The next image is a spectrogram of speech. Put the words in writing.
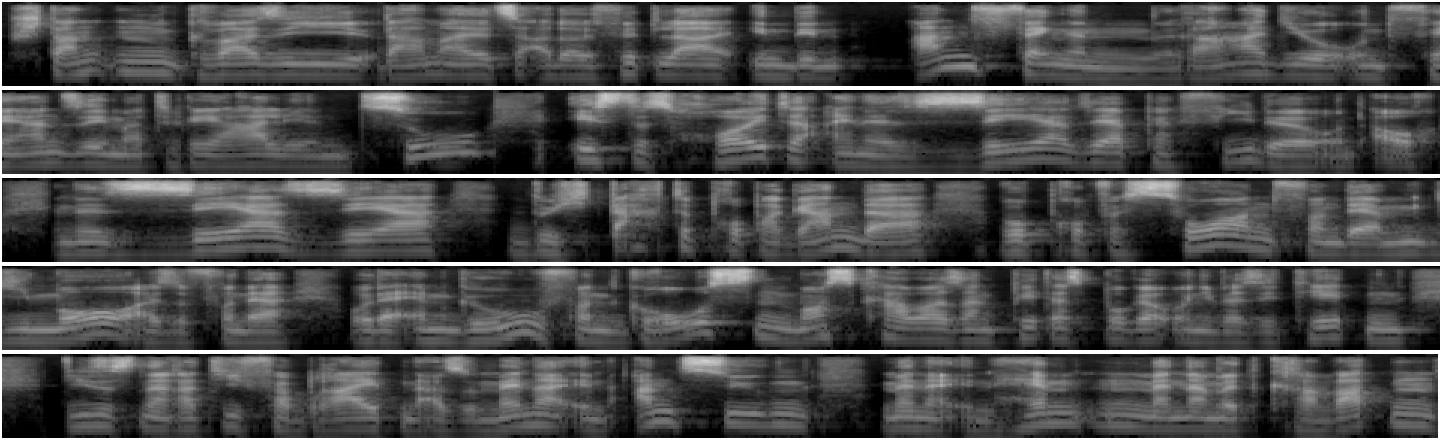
standen quasi damals Adolf Hitler in den Anfängen Radio- und Fernsehmaterialien zu, ist es heute eine sehr, sehr perfide und auch eine sehr, sehr durchdachte Propaganda, wo Professoren von der MGIMO, also von der oder MGU, von großen Moskauer, St. Petersburger Universitäten dieses Narrativ verbreiten. Also Männer in Anzügen, Männer in Hemden, Männer mit Krawatten.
